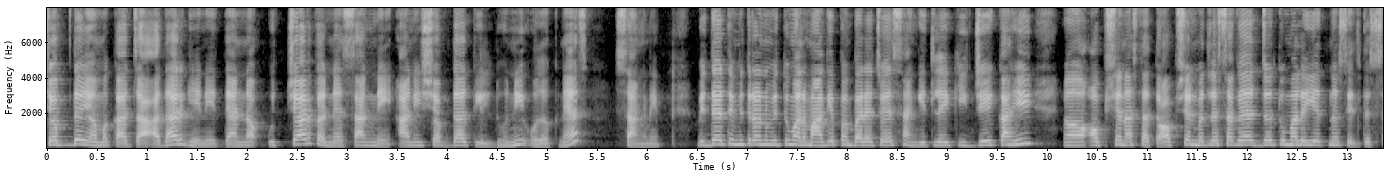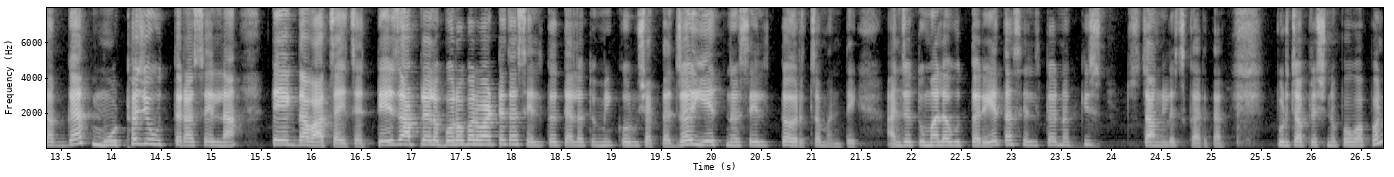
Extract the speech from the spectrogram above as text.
शब्दयमकाचा आधार घेणे त्यांना उच्चार करण्यास सांगणे आणि शब्दातील ध्वनी ओळखण्यास सांगणे. विद्यार्थी मित्रांनो मी तुम्हाला मागे पण बऱ्याच वेळेस सांगितले की जे काही ऑप्शन असतात ऑप्शनमधलं सगळ्यात जर तुम्हाला येत नसेल तर सगळ्यात मोठं जे उत्तर असेल ना ते एकदा वाचायचं. ते जर आपल्याला बरोबर वाटत असेल तर त्याला तुम्ही करू शकता. जर येत नसेल तरच म्हणते. आणि जर तुम्हाला उत्तर येत असेल तर नक्कीच चांगलंच करतात. पुढचा प्रश्न पाहू आपण.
